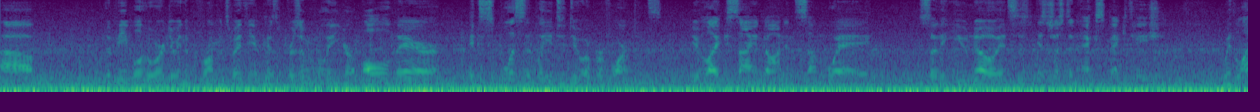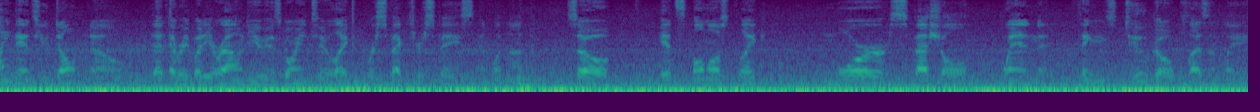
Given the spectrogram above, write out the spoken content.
um, the people who are doing the performance with you because presumably you're all there explicitly to do a performance. You've like signed on in some way so that you know it's it's just an expectation. With line dance, you don't know that everybody around you is going to like respect your space and whatnot. So it's almost like more special when things do go pleasantly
